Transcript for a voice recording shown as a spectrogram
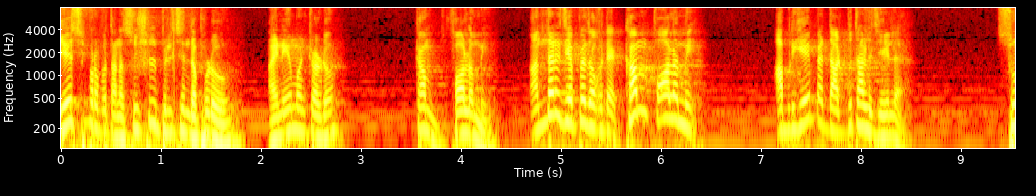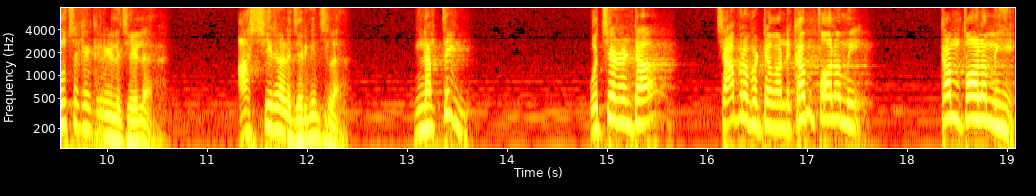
యేసుప్రభు తన శిష్యులు పిలిచినప్పుడు ఆయన ఏమంటాడు? కమ్ ఫాలో మీ అందరికి చెప్పేది ఒకటే కమ్ ఫాలో మీ అప్పుడు ఏం పెద్ద అద్భుతాలు చేయలే. సూచక క్రియలు చేయలే. ఆశ్చర్యాలు జరిగించలే. నథింగ్ వచ్చాడంట చేపలు పట్టేవాడిని come follow me come follow me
